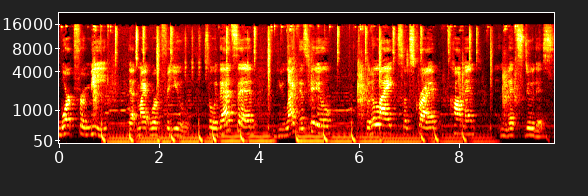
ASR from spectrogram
work for me that might work for you. So with that said, if you like this video, put a like, subscribe, comment, and let's do this.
